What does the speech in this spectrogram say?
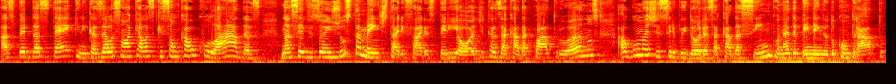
as perdas técnicas, elas são aquelas que são calculadas nas revisões justamente tarifárias periódicas a cada quatro anos, algumas distribuidoras a cada cinco, né, dependendo do contrato,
